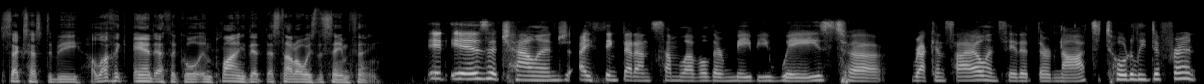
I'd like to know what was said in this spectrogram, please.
sex has to be halachic and ethical, implying that that's not always the same thing? It is a challenge. I think that on some level there may be ways to reconcile and say that they're not totally different.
